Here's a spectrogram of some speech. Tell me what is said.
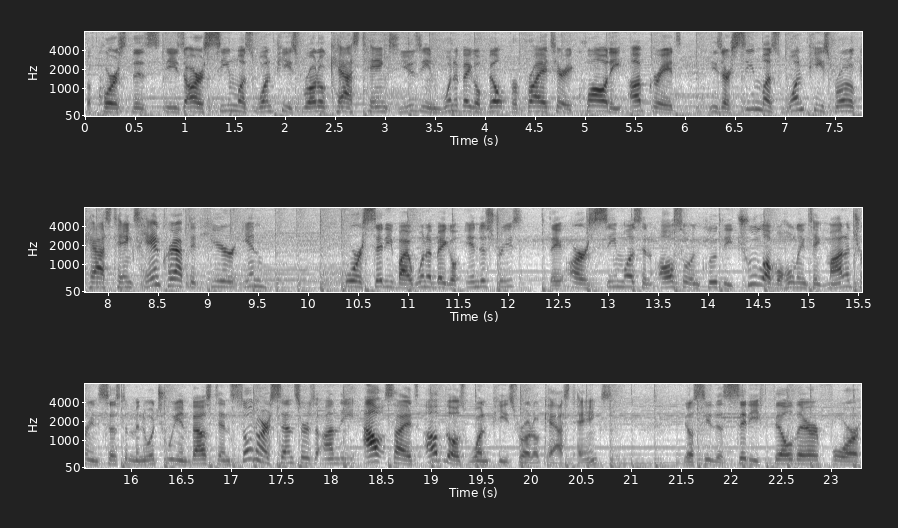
Of course, this, these are seamless one-piece rotocast tanks using Winnebago-built proprietary quality upgrades. These are seamless one-piece rotocast tanks handcrafted here in Forest City by Winnebago Industries. They are seamless and also include the true level holding tank monitoring system in which we invest in sonar sensors on the outsides of those one-piece rotocast tanks. You'll see the city fill there for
